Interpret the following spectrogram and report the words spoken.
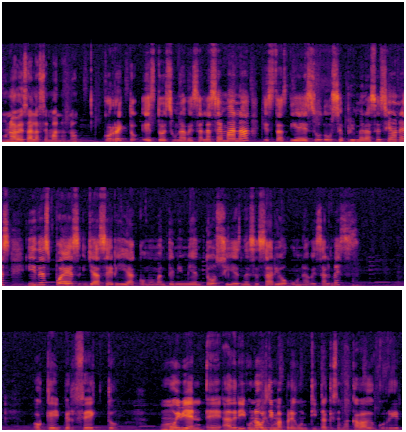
Una vez a la semana, ¿no? Correcto, esto es una vez a la semana, estas 10 o 12 primeras sesiones y después ya sería como mantenimiento, si es necesario, una vez al mes. Ok, perfecto. Muy bien, eh, Adri. Una última preguntita que se me acaba de ocurrir.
